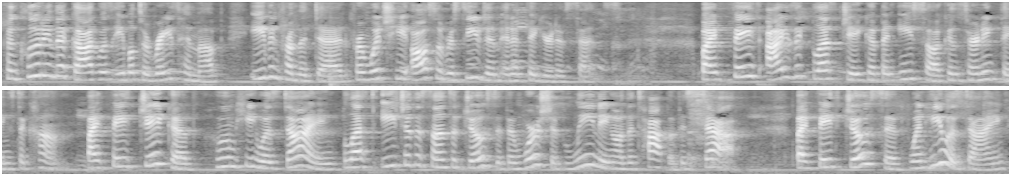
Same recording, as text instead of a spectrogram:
concluding that God was able to raise him up, even from the dead, from which he also received him in a figurative sense. By faith, Isaac blessed Jacob and Esau concerning things to come. By faith, Jacob, whom he was dying, blessed each of the sons of Joseph and worshiped, leaning on the top of his staff. By faith, Joseph, when he was dying,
